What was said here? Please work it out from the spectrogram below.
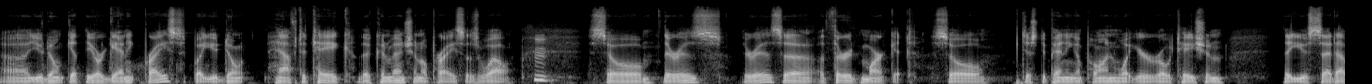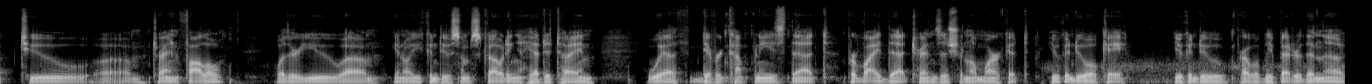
Uh, you don't get the organic price, but you don't have to take the conventional price as well. So there is there is a, a third market. So just depending upon what your rotation that you set up to um, try and follow, whether you um, you know you can do some scouting ahead of time with different companies that provide that transitional market, you can do okay. You can do probably better than the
